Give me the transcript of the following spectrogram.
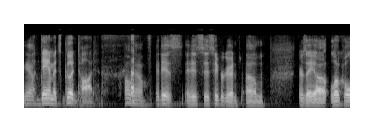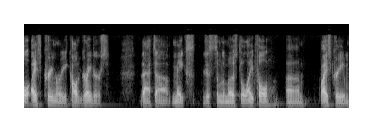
Yeah. But damn, it's good, Todd. Oh no, it is. It is. It's super good. Um, there's a uh, local ice creamery called Graeter's that uh, makes just some of the most delightful um, ice cream,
